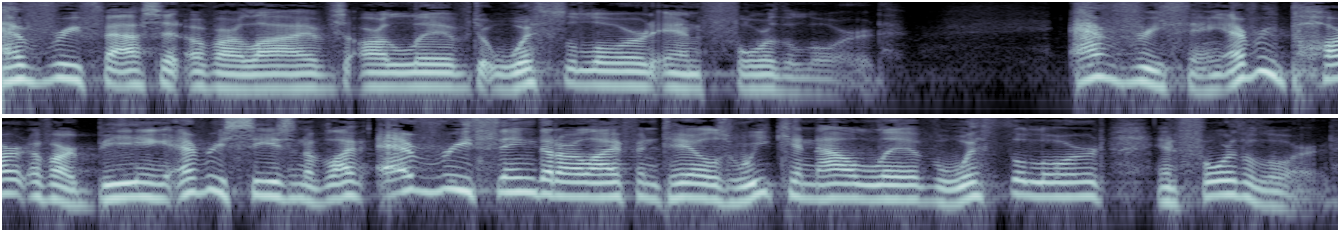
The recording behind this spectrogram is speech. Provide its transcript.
every facet of our lives are lived with the Lord and for the Lord. Everything, every part of our being, every season of life, everything that our life entails, we can now live with the Lord and for the Lord.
